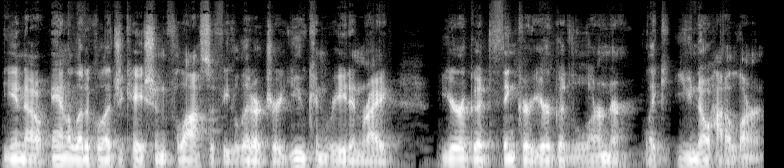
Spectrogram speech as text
you know, analytical education, philosophy, literature. You can read and write. You're a good thinker. You're a good learner. Like you know how to learn.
